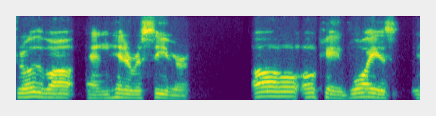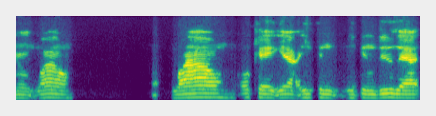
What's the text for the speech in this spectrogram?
throw the ball, and hit a receiver. Oh, okay. Boy is you know, wow. Wow. Okay, yeah, he can he can do that.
